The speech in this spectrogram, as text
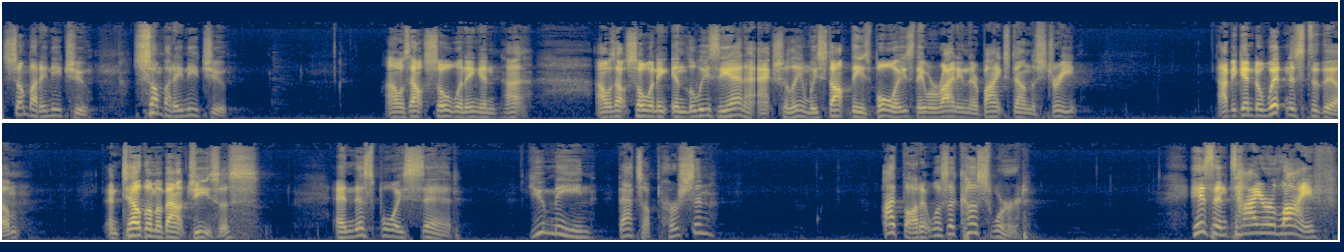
Somebody needs you. Somebody needs you. I was out soul winning and I, I was out soul winning in Louisiana actually, and we stopped these boys. They were riding their bikes down the street. I began to witness to them and tell them about Jesus. And this boy said, You mean that's a person? I thought it was a cuss word. His entire life,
